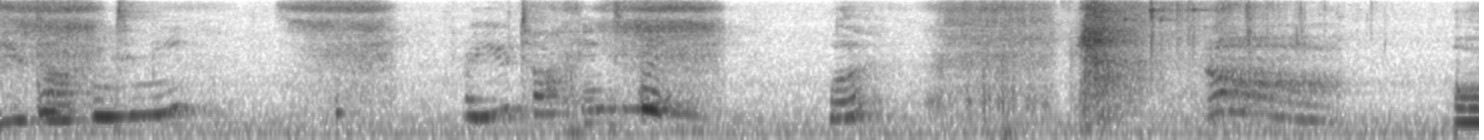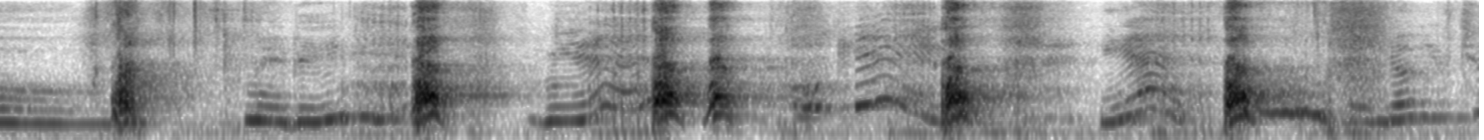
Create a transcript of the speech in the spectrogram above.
Are you talking to me? Are you talking to me? What? Oh, maybe. Yeah. Okay. Yes. I love you too.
